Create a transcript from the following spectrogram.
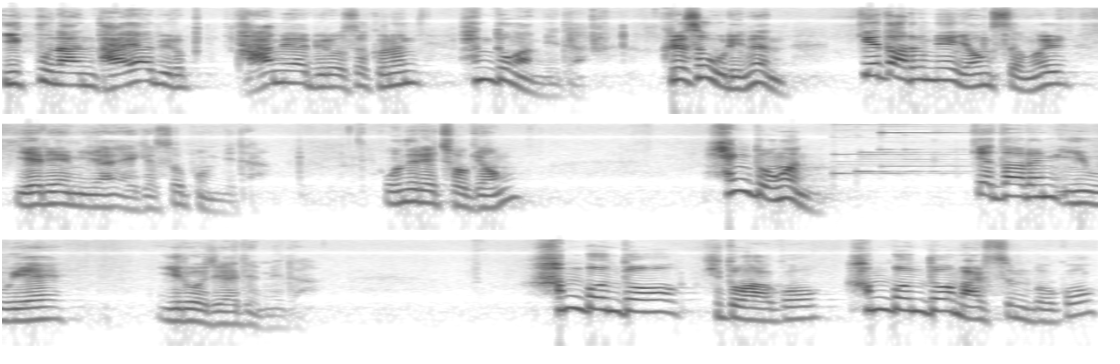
있고 난 다야 비로, 다음에야 비로소 그는 행동합니다. 그래서 우리는 깨달음의 영성을 예레미야에게서 봅니다. 오늘의 적용 행동은 깨달음 이후에 이루어져야 됩니다. 한 번 더 기도하고 한 번 더 말씀 보고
